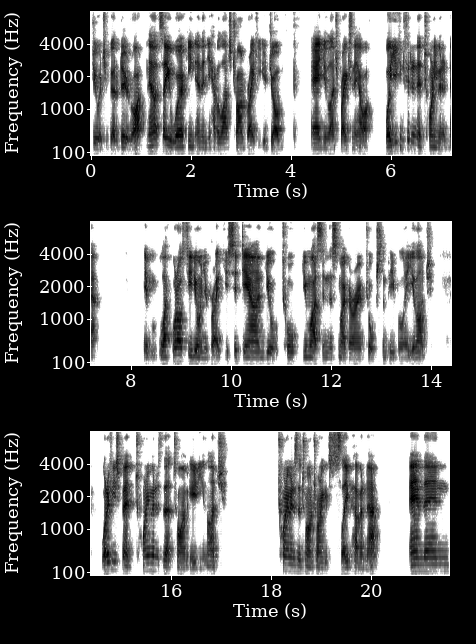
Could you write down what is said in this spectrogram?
do what you've got to do, right? Now let's say you're working and then you have a lunchtime break at your job and your lunch break's an hour. Well, you can fit in a 20 minute nap it, like what else do you do on your break? You sit down, you'll talk, you might sit in the smoker room, talk to some people, and eat your lunch. What if you spent 20 minutes of that time eating lunch, 20 minutes of the time trying to get to sleep, have a nap, and then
